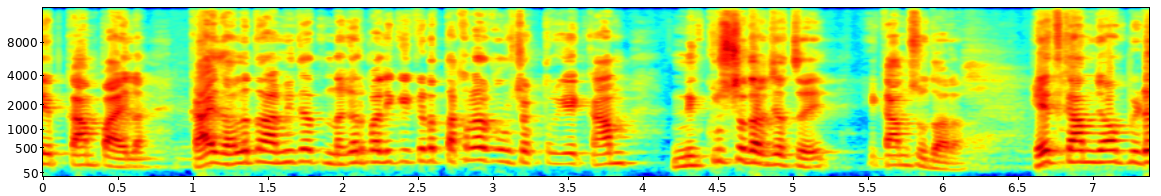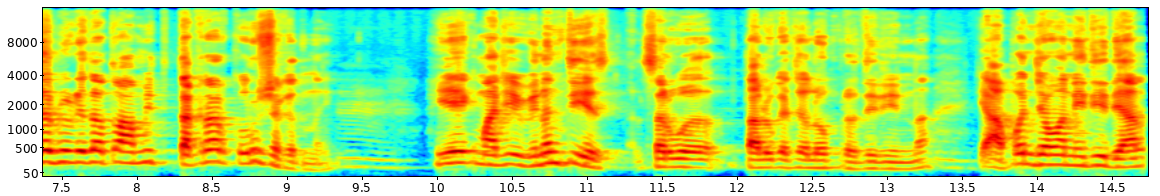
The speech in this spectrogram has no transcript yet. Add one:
ते काम पाहायला. काय झालं तर आम्ही त्यात नगरपालिकेकडे तक्रार करू शकतो हे काम निकृष्ट दर्जाचं आहे हे काम सुधारा. हेच काम जेव्हा पी डब्ल्यू डी जातो आम्ही तक्रार करू शकत नाही. ही एक माझी विनंती आहे सर्व तालुक्याच्या लोकप्रतिनिधींना की आपण जेव्हा निधी द्याल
